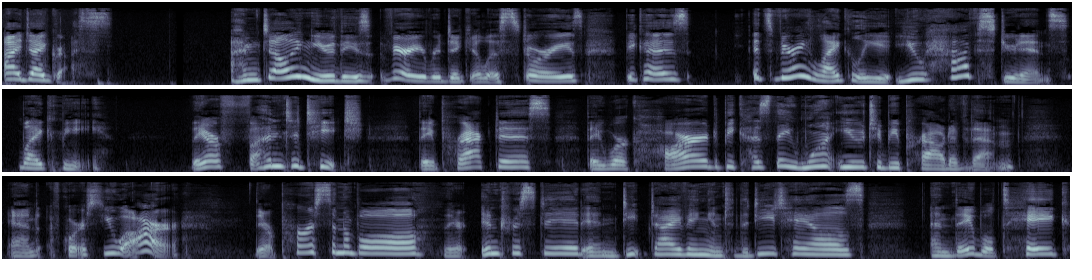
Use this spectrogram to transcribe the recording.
I digress. I'm telling you these very ridiculous stories because it's very likely you have students like me. They are fun to teach. They practice, they work hard because they want you to be proud of them. And of course, you are. They're personable, they're interested in deep diving into the details, and they will take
